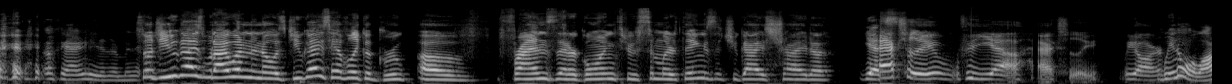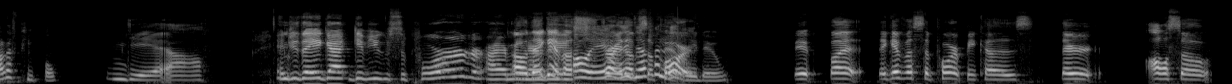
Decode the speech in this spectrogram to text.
Okay, I needed a minute. So do you guys? What I want to know is, do you guys have like a group of friends that are going through similar things that you guys try to? yes, Actually, yeah, actually, we are. we know a lot of people. yeah. And do they got give you support or I mean? Oh, they are give us- Oh yeah, Straight they up definitely support. do. It, but they give us support because they're also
